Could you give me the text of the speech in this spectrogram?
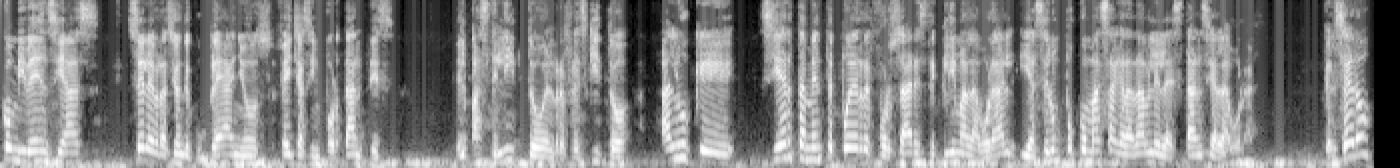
convivencias, celebración de cumpleaños, fechas importantes, el pastelito, el refresquito, algo que ciertamente puede reforzar este clima laboral y hacer un poco más agradable la estancia laboral. Tercero,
